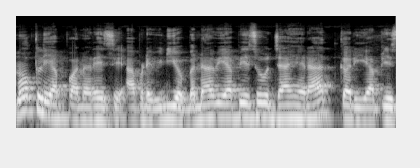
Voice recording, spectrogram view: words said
મોકલી આપવાના રહેશે. આપણે વીડિયો બનાવી આપીશું, જાહેરાત કરી આપીશું.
